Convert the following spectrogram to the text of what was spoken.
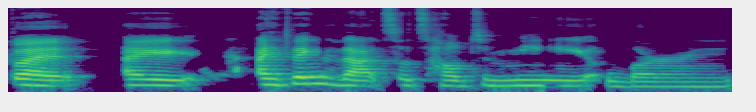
but I I think that's what's helped me learn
